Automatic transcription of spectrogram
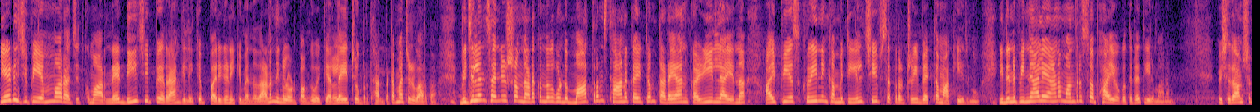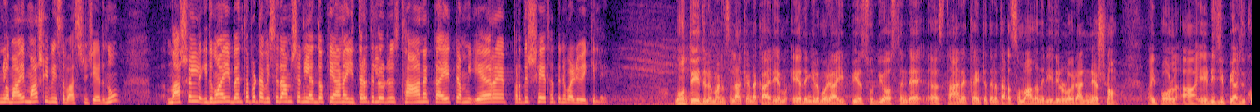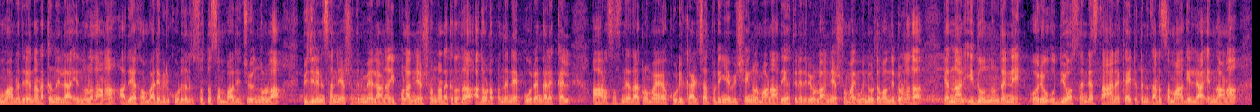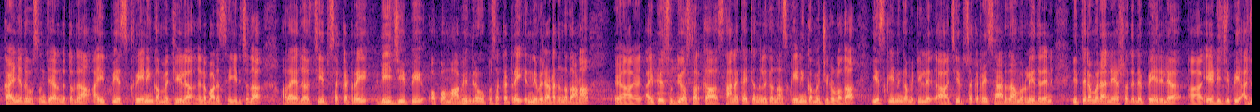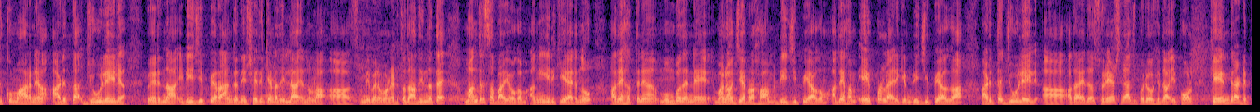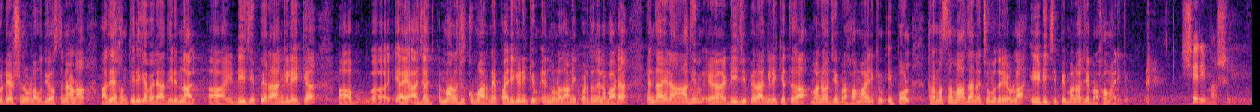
A D G P M R Ajith കുമാറിനെ D G P റാങ്കിലേക്ക് പരിഗണിക്കുമെന്നതാണ് നിങ്ങളോട് പങ്കുവയ്ക്കാനുള്ള ഏറ്റവും പ്രധാനപ്പെട്ട മറ്റൊരു വാർത്ത. വിജിലൻസ് അന്വേഷണം നടക്കുന്നതുകൊണ്ട് മാത്രം സ്ഥാനക്കയറ്റം തടയാൻ കഴിയില്ല എന്ന് ഐ പി എസ് സ്ക്രീനിംഗ് കമ്മിറ്റിയിൽ ചീഫ് സെക്രട്ടറി വ്യക്തമാക്കിയിരുന്നു. ഇതിന് പിന്നാലെയാണ് മന്ത്രിസഭാ യോഗത്തിന്റെ തീരുമാനം. വിശദാംശങ്ങളുമായി മാർഷൽ വി സെബാസ്റ്റ്യൻ ചേരുന്നു. മാർഷൽ ഇതുമായി ബന്ധപ്പെട്ട വിശദാംശങ്ങൾ എന്തൊക്കെയാണ്? ഇത്തരത്തിലൊരു സ്ഥാനക്കയറ്റം ഏറെ പ്രതിഷേധത്തിന് വഴിവെക്കില്ലേ? മോത്തി ഇതിൽ മനസ്സിലാക്കേണ്ട കാര്യം ഏതെങ്കിലും ഒരു ഐ പി എസ് ഉദ്യോഗസ്ഥന്റെ സ്ഥാനക്കയറ്റത്തിന് തടസ്സമാകുന്ന രീതിയിലുള്ള ഒരു അന്വേഷണം ഇപ്പോൾ എ ഡി ജി പി അജിത്കുമാറിനെതിരെ നടക്കുന്നില്ല എന്നുള്ളതാണ്. അദ്ദേഹം വരവിൽ കൂടുതൽ സ്വത്ത് സമ്പാദിച്ചു എന്നുള്ള വിജിലൻസ് അന്വേഷണത്തിന്മേലാണ് ഇപ്പോൾ അന്വേഷണം നടക്കുന്നത്. അതോടൊപ്പം തന്നെ പൂരം കലക്കൽ ആർ എസ് എസ് നേതാക്കളുമായ കൂടിക്കാഴ്ച തുടങ്ങിയ വിഷയങ്ങളുമാണ് അദ്ദേഹത്തിനെതിരെയുള്ള അന്വേഷണവുമായി മുന്നോട്ട് വന്നിട്ടുള്ളത്. എന്നാൽ ഇതൊന്നും തന്നെ ഒരു ഉദ്യോഗസ്ഥന്റെ സ്ഥാനക്കയറ്റത്തിന് തടസ്സമാകില്ല എന്നാണ് കഴിഞ്ഞ ദിവസം ചേർന്നിട്ടുള്ള ഐ പി എസ് സ്ക്രീനിംഗ് കമ്മിറ്റിയിൽ നിലപാട് സ്വീകരിച്ചത്. അതായത് chief secretary D G P ഒപ്പം ആഭ്യന്തര വകുപ്പ് സെക്രട്ടറി എന്നിവരടങ്ങുന്നതാണ് ഐ പി എസ് ഉദ്യോഗസ്ഥർക്ക് സ്ഥാനക്കയറ്റം നൽകുന്ന സ്ക്രീനിംഗ് കമ്മിറ്റിയിലുള്ളത്. ഈ സ്ക്രീനിംഗ് കമ്മിറ്റിയിൽ ചീഫ് സെക്രട്ടറി ശാരദാ മുരളീധരൻ ഇത്തരമൊരു അന്വേഷണത്തിന്റെ പേരിൽ A D G P Ajith അടുത്ത ജൂലൈയിൽ വരുന്ന ഡി ജി പി റാങ്ക് നിഷേധിക്കേണ്ടതില്ല എന്നുള്ള സമീപനമാണ് എടുത്തത്. അത് ഇന്നത്തെ മന്ത്രിസഭാ യോഗം അംഗീകരിക്കുകയായിരുന്നു. അദ്ദേഹത്തിന് മുമ്പ് തന്നെ Manoj Abraham D G P ആകും. അദ്ദേഹം ഏപ്രിലായിരിക്കും ഡി ജി പി ആകുക. അടുത്ത ജൂലൈയിൽ അതായത് സുരേഷ് രാജ് പുരോഹിത് ഇപ്പോൾ കേന്ദ്ര ഡെപ്യൂട്ടേഷനുള്ള ഉദ്യോഗസ്ഥനാണ്. അദ്ദേഹം തിരികെ വരാതിരുന്നാൽ ഡി ജി പി റാങ്കിലേക്ക് എം ആർ അജിത് പരിഗണിക്കും എന്നുള്ളതാണ് ഇപ്പോഴത്തെ നിലപാട്. എന്തായാലും ആദ്യം ഡി ജി പി റാങ്കിലേക്ക് എത്തുക മനോജ് എബ്രഹാം ആയിരിക്കും ഇപ്പോൾ ക്രമസമാധാന ചുമതലയുള്ള A D G P Manoj Abraham ആയിരിക്കും ശരി മാർഷൽ.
